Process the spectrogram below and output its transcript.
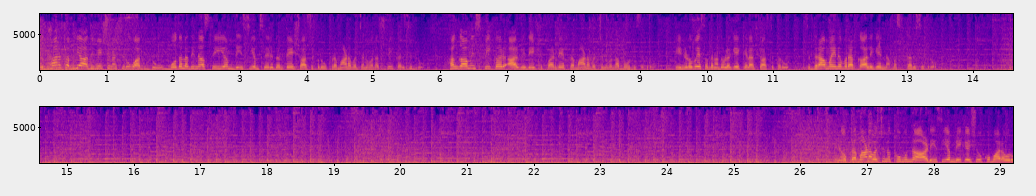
ವಿಧಾನಸಭೆಯ ಅಧಿವೇಶನ ಶುರುವಾಗಿದ್ದು, ಮೊದಲ ದಿನ ಸಿಎಂ, ಡಿಸಿಎಂ ಸೇರಿದಂತೆ ಶಾಸಕರು ಪ್ರಮಾಣ ವಚನವನ್ನು ಸ್ವೀಕರಿಸಿದ್ರು. ಹಂಗಾಮಿ ಸ್ಪೀಕರ್ ಆರ್ವಿ ದೇಶಪಾಂಡೆ ಪ್ರಮಾಣ ವಚನವನ್ನು ಬೋಧಿಸಿದರು. ಈ ನಡುವೆ ಸದನದೊಳಗೆ ಕೆಲ ಶಾಸಕರು ಸಿದ್ದರಾಮಯ್ಯನವರ ಕಾಲಿಗೆ ನಮಸ್ಕರಿಸಿದರು. ಇನ್ನು ಪ್ರಮಾಣ ವಚನಕ್ಕೂ ಮುನ್ನ ಡಿಸಿಎಂ ಡಿಕೆ ಶಿವಕುಮಾರ್ ಅವರು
